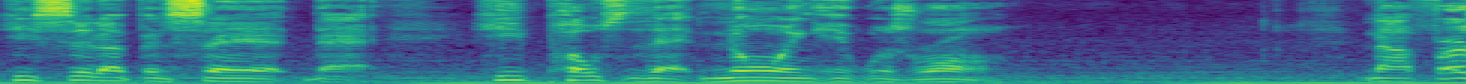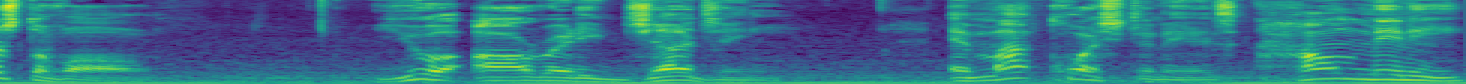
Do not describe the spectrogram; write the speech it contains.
he stood up and said that he posted that knowing it was wrong. Now, first of all, you are already judging. And my question is, how many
